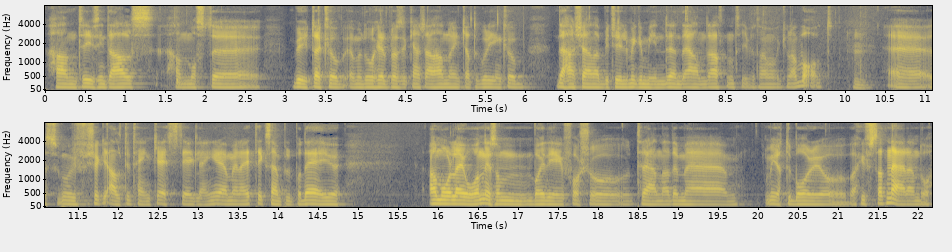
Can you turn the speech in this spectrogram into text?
Han trivs inte alls. Han måste byta klubb. Ja, men då helt plötsligt kanske han hamnar i en kategori, en klubb där han tjänar betydligt mycket mindre än det andra alternativet han hade kunnat valt. Mm. Så vi försöker alltid tänka ett steg längre. Jag menar ett exempel på det är ju Amor Laioni som var i Degerfors och tränade med, med Göteborg och var hyfsat nära ändå.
